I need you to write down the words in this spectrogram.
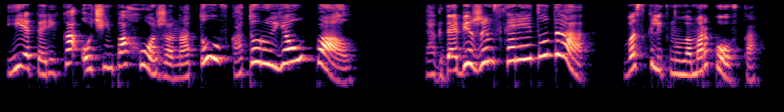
и эта река очень похожа на ту, в которую я упал». «Тогда бежим скорее туда!» – воскликнула морковка.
